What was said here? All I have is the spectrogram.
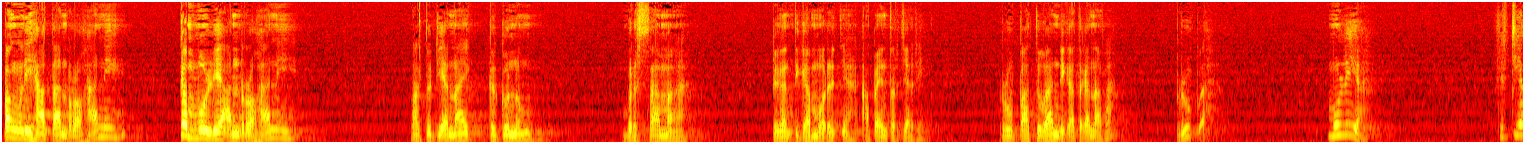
penglihatan rohani, kemuliaan rohani. Waktu dia naik ke gunung bersama dengan tiga muridnya, apa yang terjadi? Rupa Tuhan dikatakan apa? Berubah. Mulia. Jadi dia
